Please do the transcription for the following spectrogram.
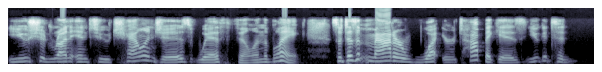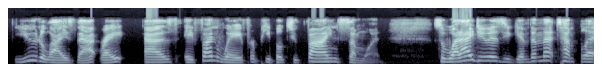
you should run into challenges with fill in the blank. So it doesn't matter what your topic is, you get to utilize that, right, as a fun way for people to find someone. So, what I do is you give them that template,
